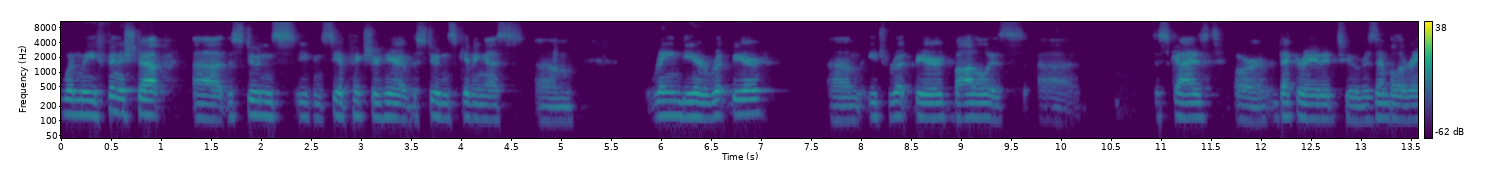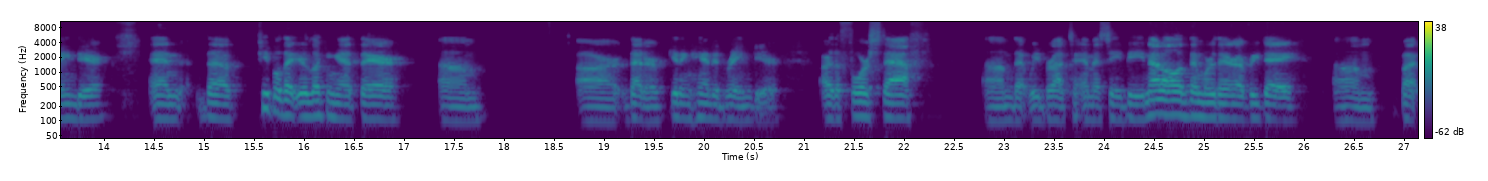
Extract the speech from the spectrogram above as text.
when we finished up, uh, the students, you can see a picture here of the students giving us um, reindeer root beer. Um, each root beer bottle is uh, disguised or decorated to resemble a reindeer. And the people that you're looking at there um, are that are getting handed reindeer are the four staff um, that we brought to MSAB. Not all of them were there every day, um, but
